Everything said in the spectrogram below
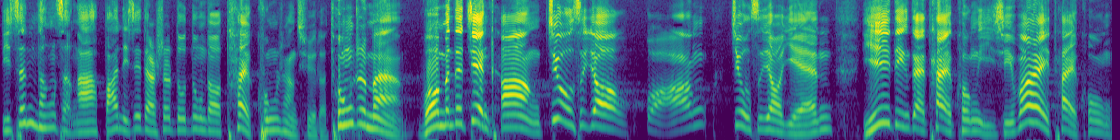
你真能整啊，把你这点事儿都弄到太空上去了。同志们，我们的健康就是要广。就是要严，一定在太空以及外太空。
